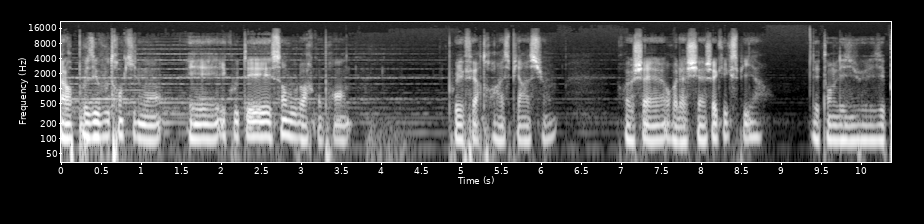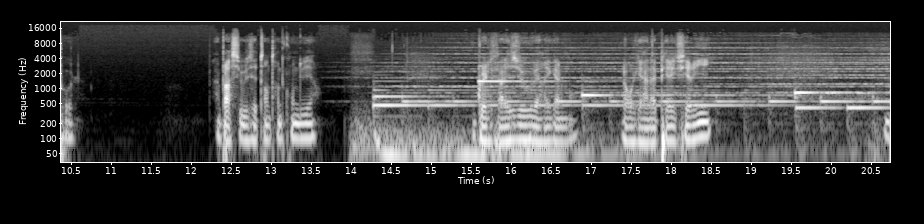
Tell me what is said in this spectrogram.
Alors posez-vous tranquillement et écoutez sans vouloir comprendre. Vous pouvez faire trois respirations, relâcher à chaque expire, détendre les yeux et les épaules à part si vous êtes en train de conduire. Vous pouvez le faire les yeux ouverts également. Le regard à la périphérie. Hmm.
